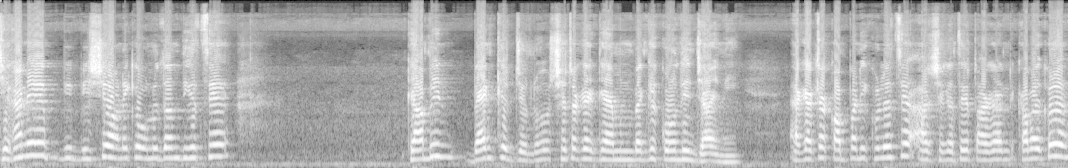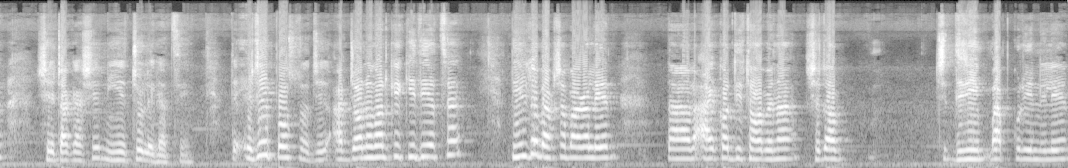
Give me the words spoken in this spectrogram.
যেখানে বিশ্বে অনেকে অনুদান দিয়েছে গ্রামীণ ব্যাংকের জন্য, সেটাকে গ্রামীণ ব্যাংকে কোনোদিন যায়নি। এক একটা কোম্পানি খুলেছে আর সেখান থেকে টাকা কামাই করে সে টাকা সে নিয়ে চলে গেছে। তো এটাই প্রশ্ন যে, আর জনগণকে কি দিয়েছে? তিনি তো ব্যবসা বাগালেন তার আয়কর দিতে হবে না, সেটা তিনি মাফ করিয়ে নিলেন।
